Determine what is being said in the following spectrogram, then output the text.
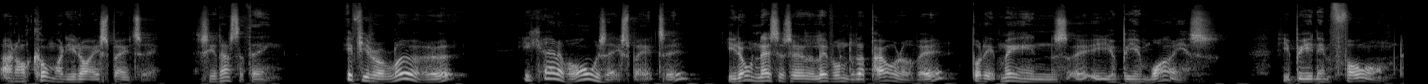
And I'll come when you don't expect it. See, that's the thing. If you're alert, you kind of always expect it. You don't necessarily live under the power of it, but it means uh, you're being wise, you're being informed,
